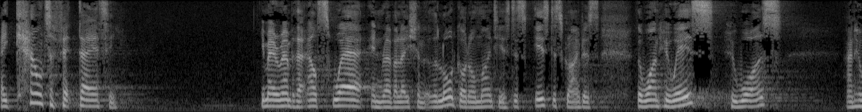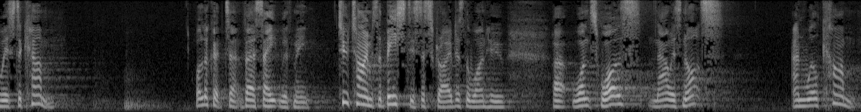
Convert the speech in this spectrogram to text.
a counterfeit deity. You may remember that elsewhere in Revelation that the Lord God Almighty is, is described as the one who is, who was, and who is to come. Well, look at uh, verse 8 with me. Two times the beast is described as the one who uh, once was, now is not, and will come.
